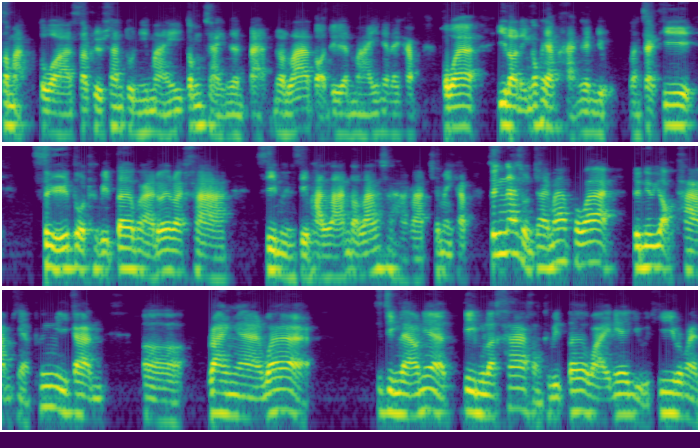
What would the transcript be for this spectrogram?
สมัครตัว subscription ตัวนี้ไหม ต้องจ่ายเงิน 8 ดอลลาร์ต่อเดือนไหมเนี่ยนะครับ เพราะว่าอีลอนเองก็พยายามหาเงินอยู่ หลังจากที่ซื้อตัว Twitter มาด้วยราคา 44,000 ล้านดอลลาร์สหรัฐใช่ไหมครับ ซึ่งน่าสนใจมากเพราะว่า The New York Times เนี่ยเพิ่งมีการรายงานว่าจริงๆ แล้วเนี่ยตีมูลค่าของ Twitter ไว้เนี่ยอยู่ที่ประมาณ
